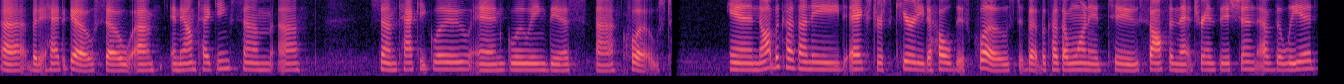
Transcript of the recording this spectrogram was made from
Uh, but it had to go. So um, and now I'm taking some uh, some tacky glue and gluing this uh, closed. And not because I need extra security to hold this closed but because I wanted to soften that transition of the lid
